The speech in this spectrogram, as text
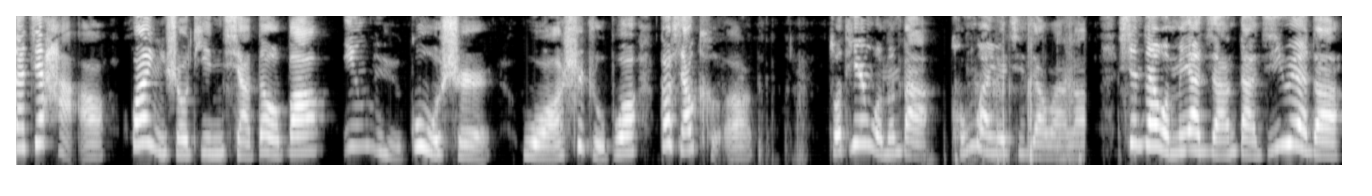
大家好，欢迎收听小豆包英语故事。我是主播高小可。昨天我们把铜管乐器讲完了，现在我们要讲打击乐的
